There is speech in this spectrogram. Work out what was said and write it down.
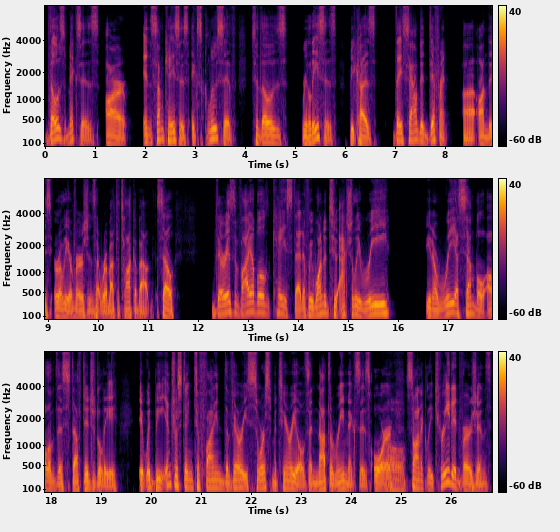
those mixes are in some cases exclusive to those releases because they sounded different uh, on these earlier versions that we're about to talk about. So there is a viable case that if we wanted to actually re you know reassemble all of this stuff digitally it would be interesting to find the very source materials and not the remixes or Oh. sonically treated versions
